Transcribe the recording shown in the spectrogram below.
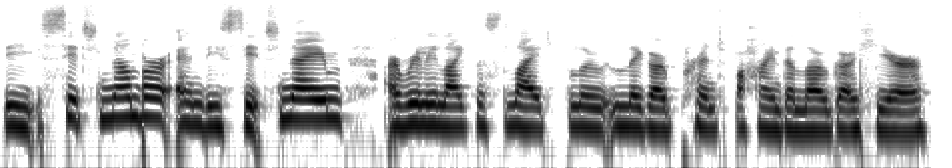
the set number and the set name. I really like this light blue Lego print behind the logo here.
